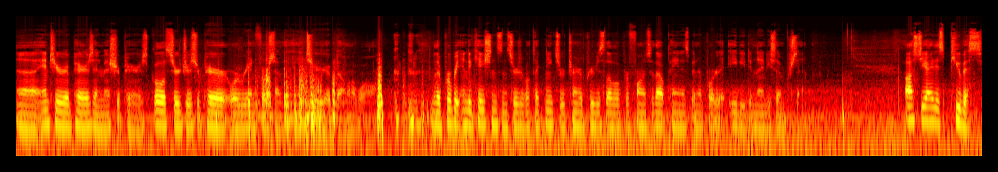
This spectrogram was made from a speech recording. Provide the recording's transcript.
uh, anterior repairs, and mesh repairs. Goal of surgery is repair or reinforcement of the anterior abdominal wall. With appropriate indications and surgical techniques, return to previous level of performance without pain has been reported at 80 to 97%. Osteitis pubis.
